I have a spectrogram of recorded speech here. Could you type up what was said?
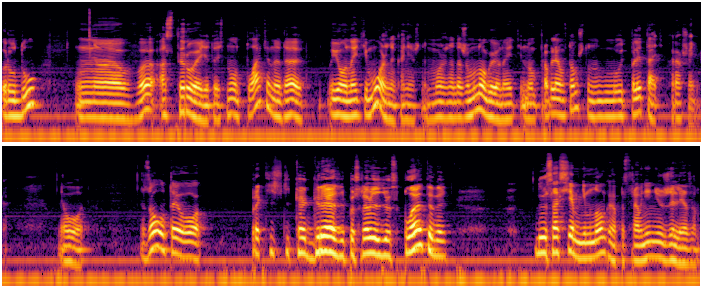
руду, в астероиде. То есть, ну, платины, да, ее найти можно, конечно, можно даже много ее найти, но проблема в том, что надо будет полетать хорошенько. Вот. Золото его практически как грязи по сравнению с платиной, ну и совсем немного по сравнению с железом.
